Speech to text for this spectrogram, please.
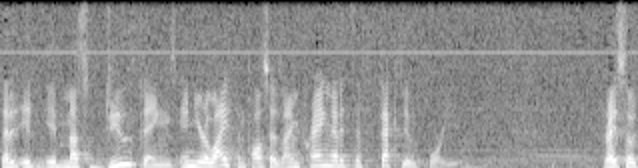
that it, it, it, must do things in your life. And Paul says, I'm praying that it's effective for you. Right? So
